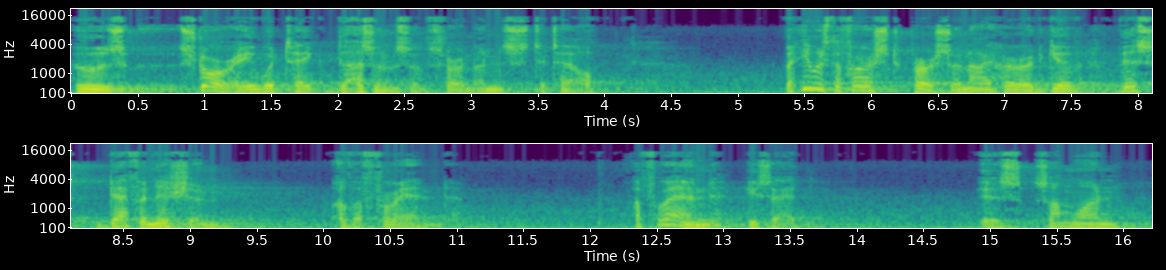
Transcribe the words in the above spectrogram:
whose story would take dozens of sermons to tell. But he was the first person I heard give this definition of a friend. A friend, he said, is someone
